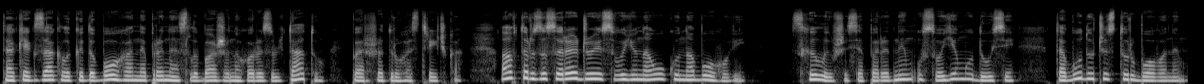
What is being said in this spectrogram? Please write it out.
Так як заклики до Бога не принесли бажаного результату, перша друга стрічка, автор зосереджує свою науку на Богові, схилившися перед ним у своєму дусі та будучи стурбованим,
